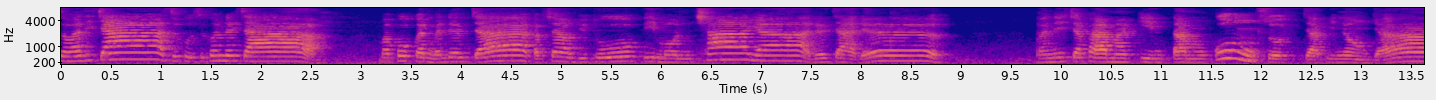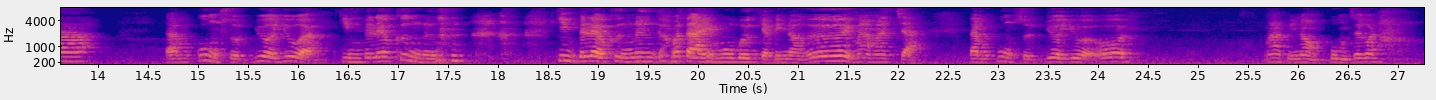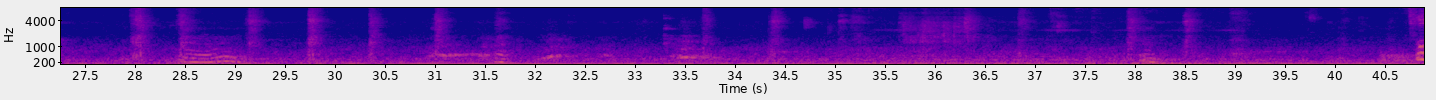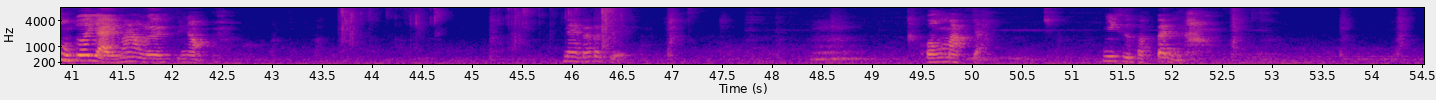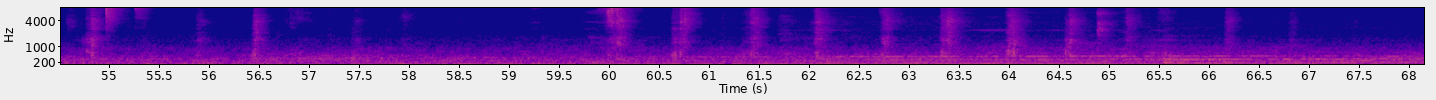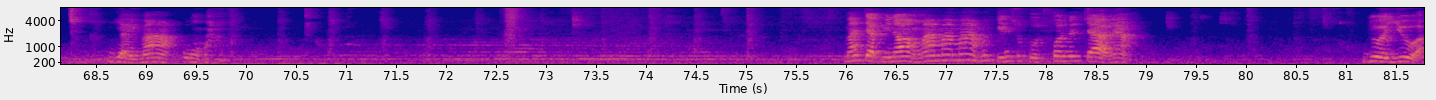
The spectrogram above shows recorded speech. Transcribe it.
สวัสดีจ้า สุขุสุขคนด้วยจ้า มาพบกันเหมือนเดิมจ้า กับช่อง YouTube ตีมนชายา เด้อจ้าเด้อ วันนี้จะพามากินตำกุ้งสดจ้าพี่น้องจ้าตำกุ้งสดยั่วยั่วกินไปแล้วครึ่งหนึ่ง กินไปแล้วครึ่งหนึ่งกับมาตายหมูเบิงจ้าพี่น้องเอ้ย มามาจ้าตำกุ้งสดยั่วยั่วโอ้ย มาพี่น้องปุ่มซะก่อน กุ้งตัวใหญ่มากเลยพี่น้องแม่ก็กระเสือกของหมักจ้ะ นี่คือผักแป้นใหญ่มากกุ้ง มาจับพี่น้องมามามามากินสุกุทุกคนนะจ้าเนี่ยยั่วยั่ว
